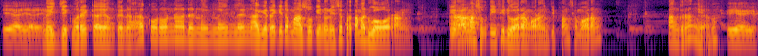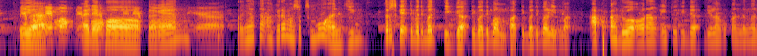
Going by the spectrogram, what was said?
Iya iya iya. ngejek mereka yang kena ah corona dan lain-lain lain. Akhirnya kita masuk Indonesia pertama dua orang. Viral masuk TV dua orang, orang Jepang sama orang Tangerang ya apa? Iya iya. Iya. Depok, Depok, Eh, Depok, ya kan? Iya. Ternyata akhirnya masuk semua anjing. Terus kayak tiba-tiba tiga, tiba-tiba empat, tiba-tiba lima. Apakah dua orang itu tidak dilakukan dengan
